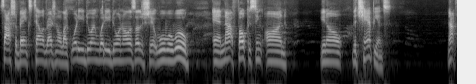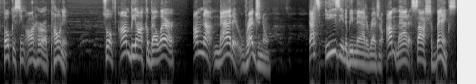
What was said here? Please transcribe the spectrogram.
Sasha Banks telling Reginald, like, what are you doing? What are you doing? All this other shit, woo, woo, woo. And not focusing on, you know, the champions, not focusing on her opponent. So if I'm Bianca Belair, I'm not mad at Reginald. That's easy to be mad at Reginald. I'm mad at Sasha Banks.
